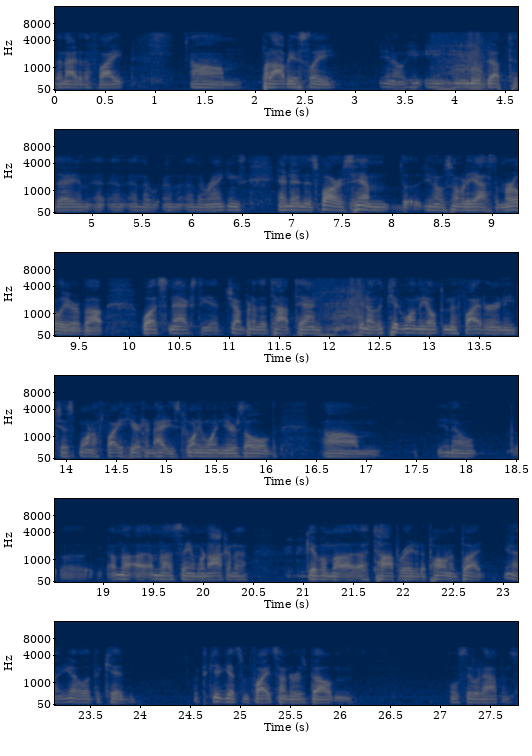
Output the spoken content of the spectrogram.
the night of the fight. Um, but obviously, you know, he, he, he moved up today in, in, in the in, in the rankings. And then as far as him, the, you know, somebody asked him earlier about what's next. He had jump into the top 10. You know, the kid won the Ultimate Fighter, and he just won a fight here tonight. He's 21 years old. Um, you know, uh, I'm not I'm not saying we're not going to give him a, a top-rated opponent, but you know, you got to let the kid let the kid get some fights under his belt, and we'll see what happens.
